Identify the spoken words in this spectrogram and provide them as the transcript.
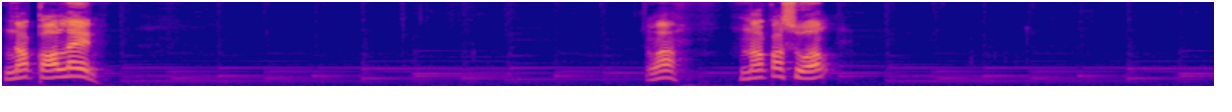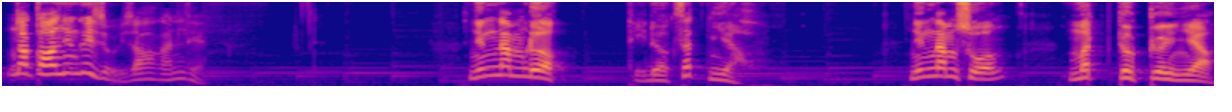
Nó có lên. Đúng không? Nó có xuống. Nó có những cái rủi ro gắn liền. Những năm được thì được rất nhiều. Những năm xuống mất cực kỳ nhiều.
